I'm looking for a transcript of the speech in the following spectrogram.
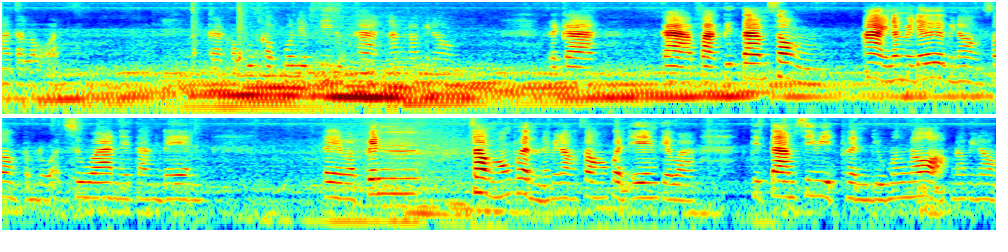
มาตลอดก็ขอบคุณขอบคุณ FC ทุกท่านนำเนาะพี่น้องแล้วก็กาฝากติดตามซ่องอ้ายนำไปเด้อพี่น้องซ่องตำรวจสุวรรณในต่างแดน แต่ว่าเป็นช่องของเพิ่นนะพี่น้องช่องของเพิ่นเองแต่ว่าติดตามชีวิตเพิ่นอยู่เมืองนอกเนาะพี่น้อง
